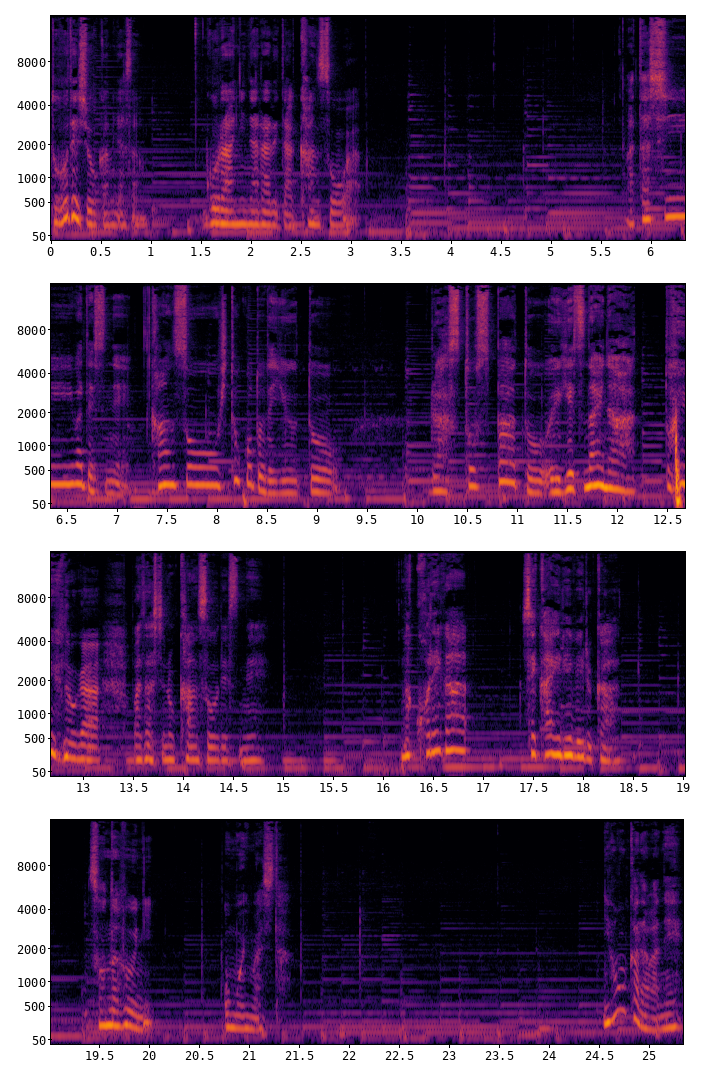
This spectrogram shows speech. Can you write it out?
どうでしょうか皆さん？ご覧になられた感想は。私はですね感想を一言で言うとラストスパートえげつないなというのが 私の感想ですね。まあ、これが世界レベルかそんな風に思いました日本からはね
